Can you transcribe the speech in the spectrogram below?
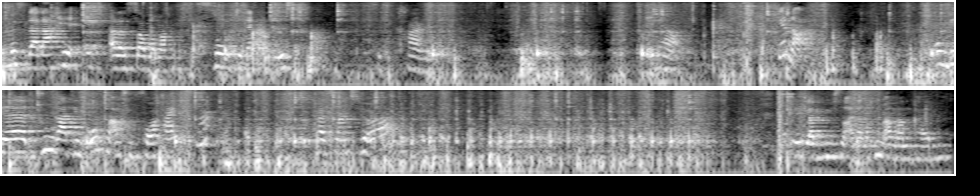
Wir müssen danach hier echt alles sauber machen. Das ist so dreckig. Das ist krank. Ja. Genau. Und wir tun gerade den Ofen auch schon vorheizen. Falls man es hört. Ich glaube, wir müssen einer nach dem anderen.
